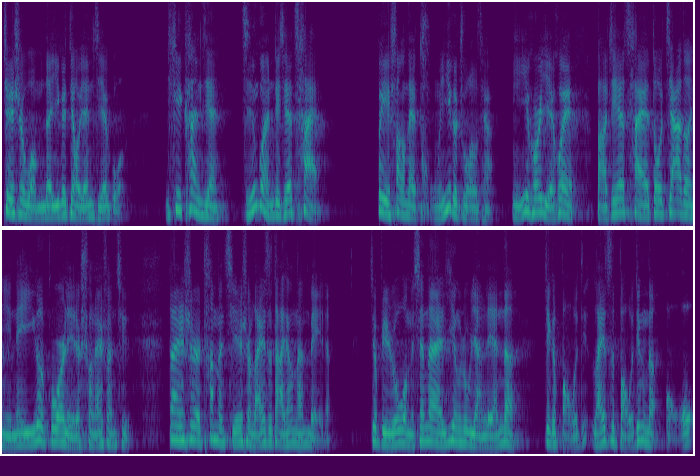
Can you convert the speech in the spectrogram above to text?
这是我们的一个调研结果。你可以看见，尽管这些菜被放在同一个桌子上，你一会儿也会把这些菜都加到你那一个锅里的涮来涮去，但是它们其实是来自大江南北的。就比如我们现在映入眼帘的。这个保定来自保定的藕，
